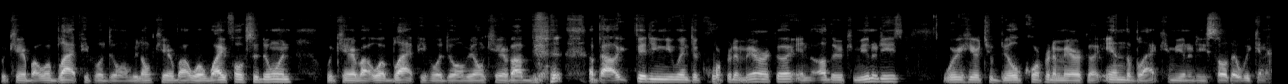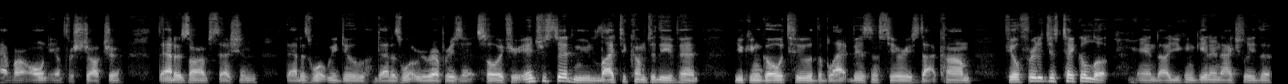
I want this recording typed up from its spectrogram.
We care about what Black people are doing. We don't care about what white folks are doing. We care about what Black people are doing. We don't care about, about fitting you into corporate America and other communities. We're here to build corporate America in the Black community so that we can have our own infrastructure. That is our obsession. That is what we do. That is what we represent. So if you're interested and you'd like to come to the event, you can go to the blackbusinessseries.com feel free to just take a look and uh, you can get in actually the,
